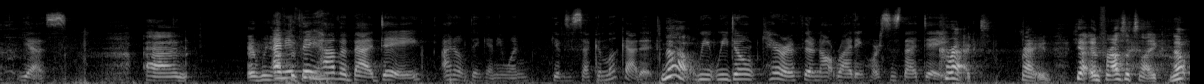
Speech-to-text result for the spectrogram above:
Yes. And, and we have And to if they have a bad day, I don't think anyone gives a second look at it. No. We, we don't care if they're not riding horses that day. Correct. Right. Yeah, and for us it's like, nope,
